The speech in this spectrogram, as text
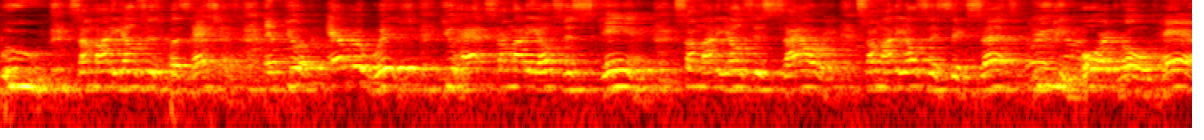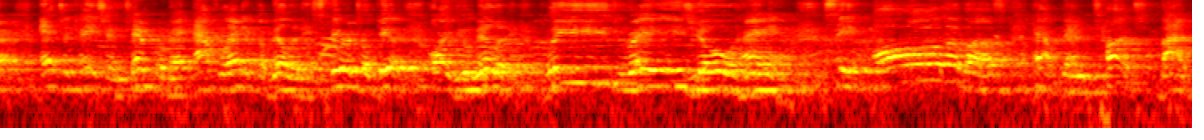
boob, somebody else's possessions, if you have ever wished you had somebody else's skin, somebody else's salary, somebody else's success, beauty, wardrobe, hair, education, temperament, athletic ability, spiritual gift, or humility, please raise your hand. See, all of us have been touched by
